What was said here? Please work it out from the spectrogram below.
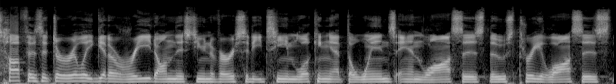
tough is it to really get a read on this university team looking at the wins and losses, those three losses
